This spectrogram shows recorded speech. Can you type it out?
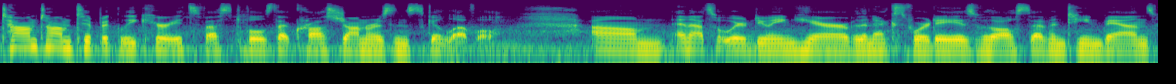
Tom Tom typically curates festivals that cross genres and skill level. Um, and that's what we're doing here over the next four days with all 17 bands.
